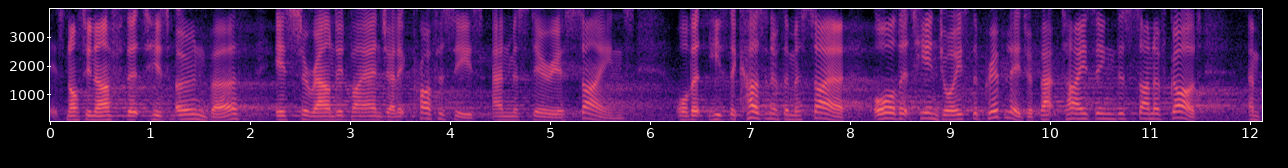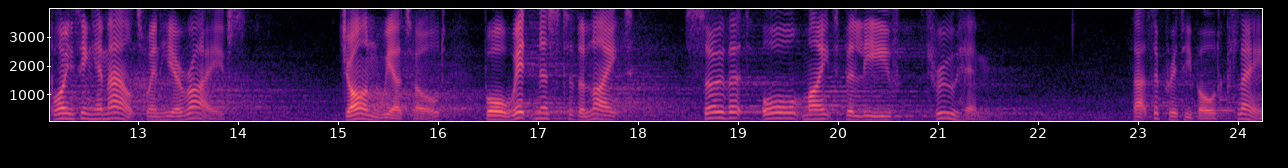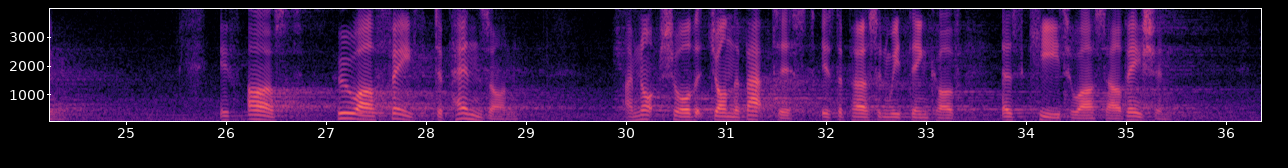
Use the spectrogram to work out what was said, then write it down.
It's not enough that his own birth is surrounded by angelic prophecies and mysterious signs, or that he's the cousin of the Messiah, or that he enjoys the privilege of baptizing the Son of God and pointing him out when he arrives. John, we are told, bore witness to the light so that all might believe through him. That's a pretty bold claim. If asked who our faith depends on, I'm not sure that John the Baptist is the person we think of as key to our salvation.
